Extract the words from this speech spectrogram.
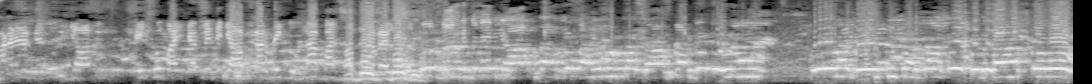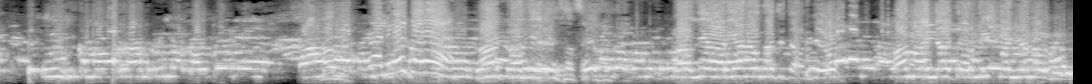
ਹੈ ਜਾਪ ਇੱਥੋਂ ਪੰਜ ਕਰਮੇ ਤੇ ਜਾਪ ਕਰਦੇ ਹੀ ਤੁਰਨਾ ਪੰਜ ਹਾਂ, ਸੱਤ ਬੋਲ- ਬੈਲ ਬੋਲ ਦੀ। ਸੰਗਤ ਨੇ ਯਾਦ ਕਰਦੇ ਵਾਹਿਗੁਰੂ ਦਾ ਯਾਦ ਕਰਦੇ ਤੁਰਨਾ ਉਹ ਮੈਂ ਬੇਨਤੀ ਕਰਦਾ ਕਿ ਗੁਜਰਾਤ ਤੋਂ ਸਤੀਸ਼ ਕੁਮਾਰ ਰਾਮਗੜੀਆ ਕਰਦੇ ਨੇ। ਟਰਾਲੀਆਂ ਟਰਾਲੀਆਂ ਨੇ ਸੱਸ ਟਰਾਲੀਆਂ ਆ ਰਹੀਆਂ ਨੇ ਉਹਨਾਂ 'ਚ ਚੜ ਜਿਓ ਆ ਮਾਈਆਂ ਚੜਨੀਆਂ ਮਾਈਆਂ ਨਾਲ ਬੈਠੋ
